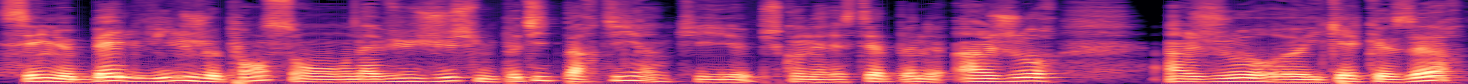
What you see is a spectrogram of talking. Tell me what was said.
c'est une belle ville, je pense. On, a vu juste une petite partie, hein, puisqu'on est resté à peine un jour, un jour et quelques heures.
